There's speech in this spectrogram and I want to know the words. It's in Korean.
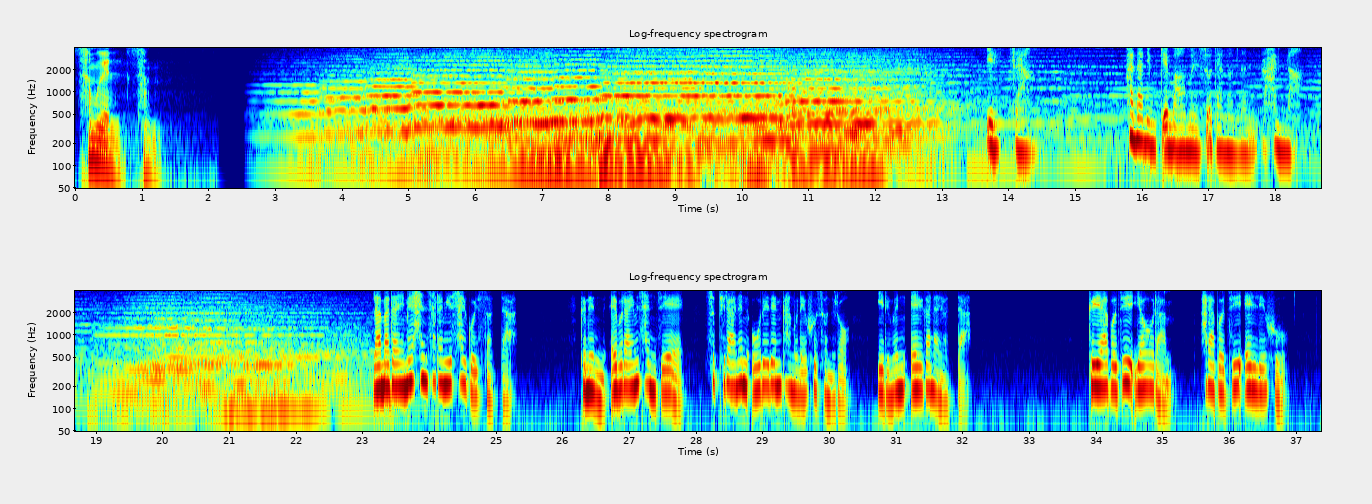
사무엘 상. 일장. 하나님께 마음을 쏟아놓는 한나. 라마다임에 한 사람이 살고 있었다. 그는 에브라임 산지에 숲이라는 오래된 가문의 후손으로 이름은 엘가나였다. 그의 아버지 여호람, 할아버지 엘리후,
